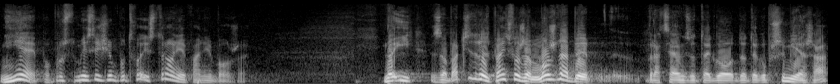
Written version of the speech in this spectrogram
Nie, po prostu my jesteśmy po Twojej stronie, Panie Boże. No i zobaczcie, drodzy Państwo, że można by, wracając do tego, do tego przymierza,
